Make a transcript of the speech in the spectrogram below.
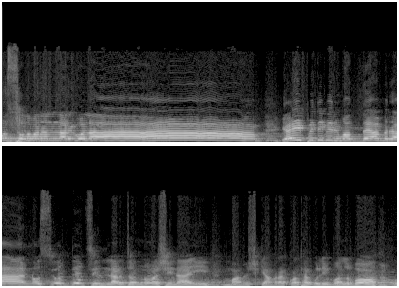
মুসলমান আল্লাহর গোলাম! এই পৃথিবীর মধ্যে আমরা নসিহতদের চিল্লার জন্য আসি নাই। মানুষকে আমরা কথাগুলি বলব, ও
